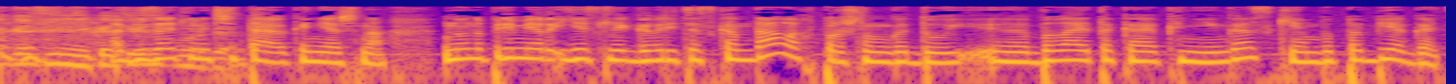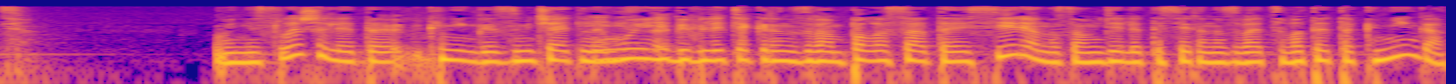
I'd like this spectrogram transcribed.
магазине. Обязательно читаю, конечно. Но, например, если говорить о скандалах в прошлом году, была и такая книга «С кем бы побегать». Вы не слышали? Это книга замечательная. Мы ее знаю. библиотекари называем «Полосатая серия». На самом деле эта серия называется «Вот эта книга».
